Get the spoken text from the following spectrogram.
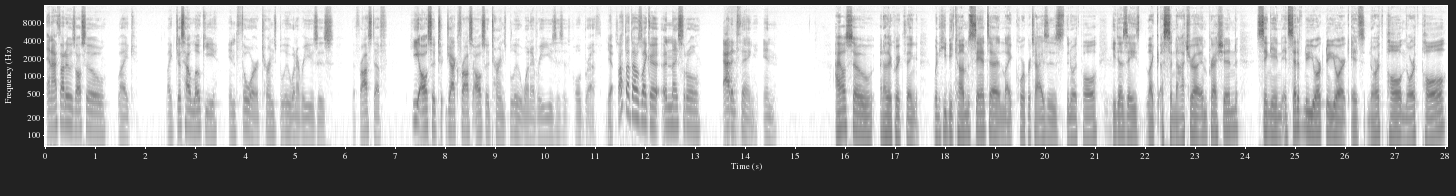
and I thought it was also like like just how Loki in Thor turns blue whenever he uses the frost stuff. He also t- Jack Frost also turns blue whenever he uses his cold breath. Yep. So I thought that was like a, a nice little added thing in I also another quick thing when he becomes Santa and like corporatizes the North Pole, he mm-hmm. does a like a Sinatra impression singing instead of New York, New York, it's North Pole, North Pole.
